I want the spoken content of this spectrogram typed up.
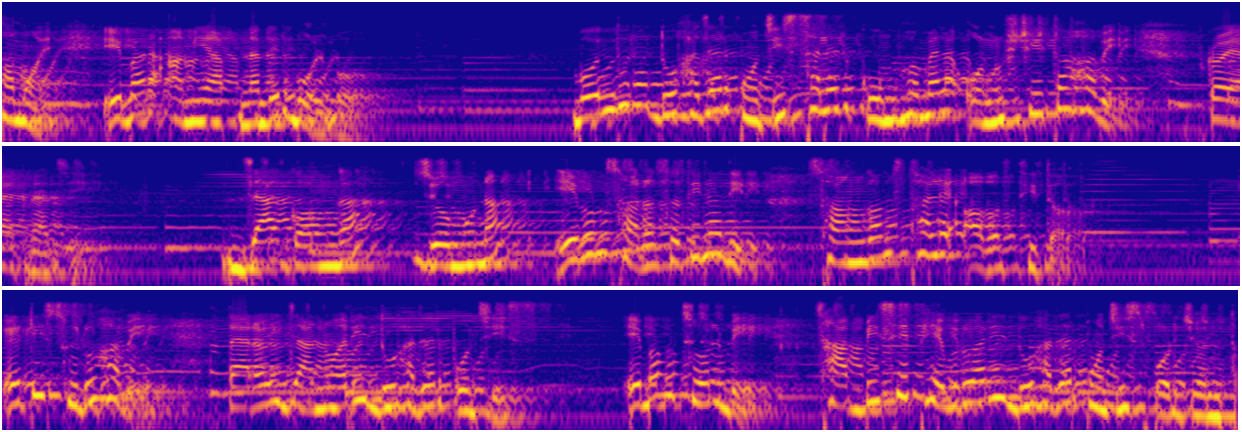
সময় এবার আমি আপনাদের বলব। বন্ধুরা দু হাজার পঁচিশ সালের কুম্ভ মেলা অনুষ্ঠিত হবে প্রয়াগরাজে, যা গঙ্গা, যমুনা এবং সরস্বতী নদীর সঙ্গমস্থলে অবস্থিত। এটি শুরু হবে তেরোই জানুয়ারি দু হাজার পঁচিশ। এবং চলবে ছাব্বিশে ফেব্রুয়ারি দু হাজার পঁচিশ পর্যন্ত।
